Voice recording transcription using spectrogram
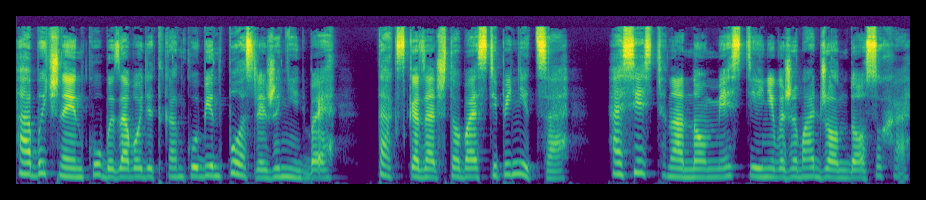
Обычно инкубы заводят конкубин после женитьбы, так сказать, чтобы остепениться, а сесть на одном месте и не выжимать Джон досуха,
